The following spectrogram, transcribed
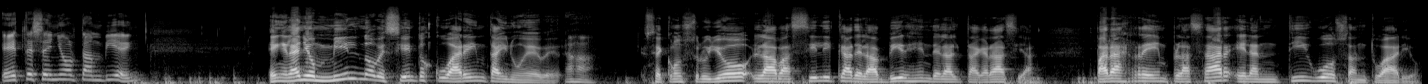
Este señor también... En el año 1949 se construyó la Basílica de la Virgen de la Altagracia para reemplazar el antiguo santuario.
